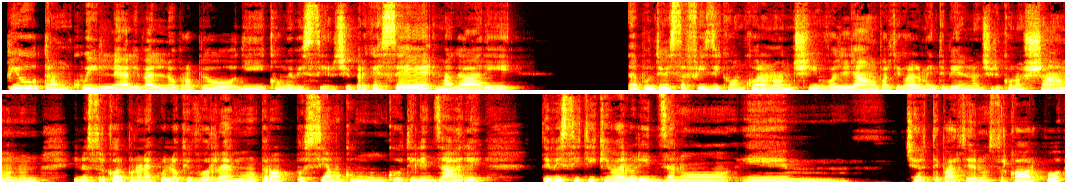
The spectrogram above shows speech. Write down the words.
più tranquille a livello proprio di come vestirci, perché se magari dal punto di vista fisico ancora non ci vogliamo particolarmente bene, non ci riconosciamo, non, il nostro corpo non è quello che vorremmo, però possiamo comunque utilizzare dei vestiti che valorizzano ehm, certe parti del nostro corpo,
